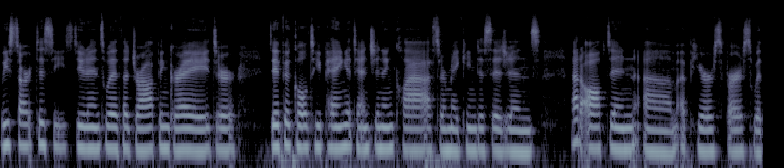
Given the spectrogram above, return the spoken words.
we start to see students with a drop in grades or difficulty paying attention in class or making decisions. That often um, appears first with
